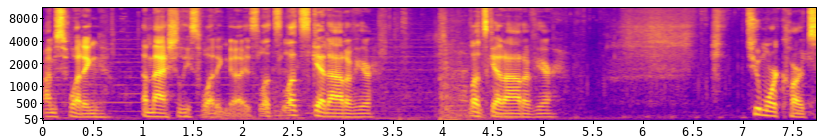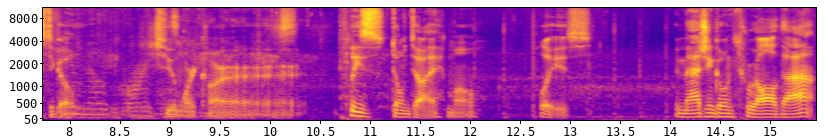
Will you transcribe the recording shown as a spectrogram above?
I'm sweating. I'm actually sweating, guys. Let's let's get out of here. Let's get out of here. Two more cards to go. Two more cards. Please don't die, Mo. Please. Imagine going through all that,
